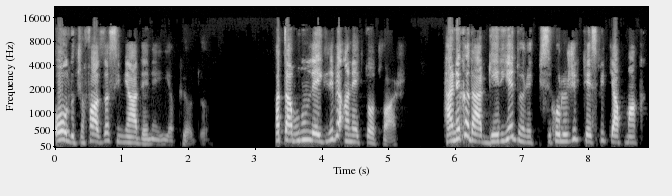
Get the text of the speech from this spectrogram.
oldukça fazla simya deneyi yapıyordu. Hatta bununla ilgili bir anekdot var. Her ne kadar geriye dönük psikolojik tespit yapmak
